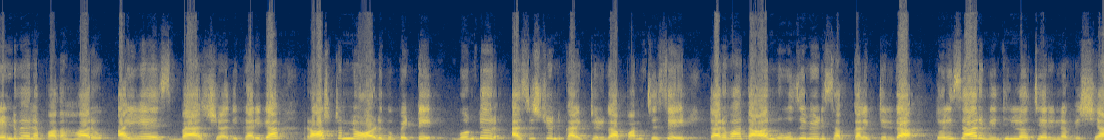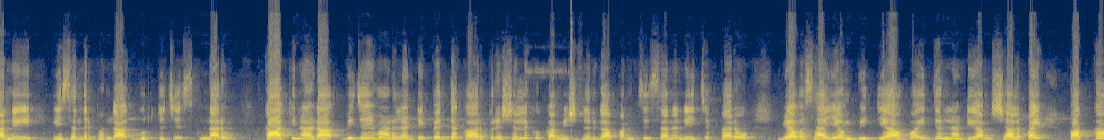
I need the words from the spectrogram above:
రెండు వేల పదహారు ఐఏఎస్ బ్యాచ్ అధికారిగా రాష్ట్రంలో అడుగుపెట్టి గుంటూరు అసిస్టెంట్ కలెక్టర్గా పనిచేసి తరువాత నూజివీడు సబ్ కలెక్టర్గా తొలిసారి విధుల్లో చేరిన విషయాన్ని ఈ సందర్భంగా గుర్తు చేసుకున్నారు కాకినాడ విజయవాడ లాంటి పెద్ద కార్పొరేషన్లకు కమిషనర్గా పనిచేశానని చెప్పారు వ్యవసాయం విద్య వైద్యం లాంటి అంశాలపై పక్కా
